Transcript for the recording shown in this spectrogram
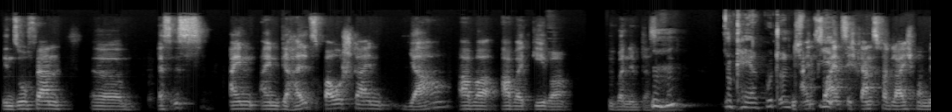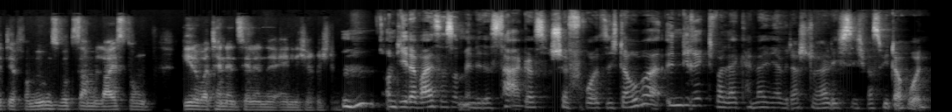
Insofern, äh, es ist ein, ein Gehaltsbaustein, ja, aber Arbeitgeber übernimmt das. Mhm. Okay, ja gut. Und eins zu eins nicht ganz vergleichbar mit der vermögenswirksamen Leistung, geht aber tendenziell in eine ähnliche Richtung. Mhm. Und jeder weiß es am Ende des Tages. Chef freut sich darüber indirekt, weil er kann dann ja wieder steuerlich sich was wiederholen.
